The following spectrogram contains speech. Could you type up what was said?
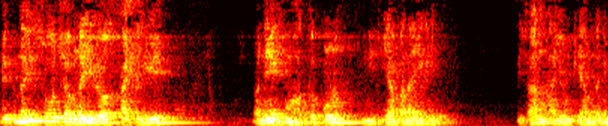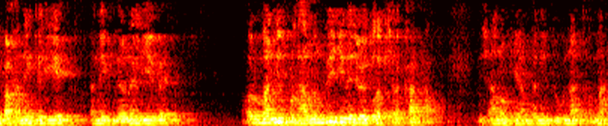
ایک نئی سوچ اور نئی ویوستھا کے لیے انیک مہتوپورن نیتیاں بنائی گئی کسان بھائیوں کی آمدنی بڑھانے کے لیے انیک نرنے لیے گئے اور ماننی پردھان منتری جی نے جو ایک لکش رکھا تھا کسانوں کی آمدنی دوگنا کرنا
